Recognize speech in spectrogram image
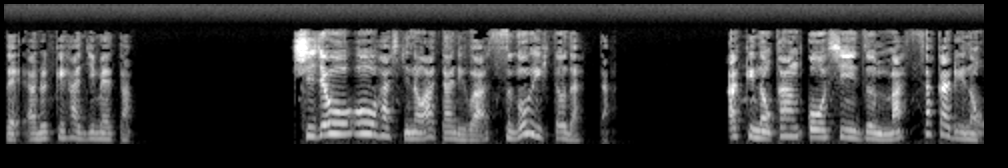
て歩き始めた。四条大橋のあたりはすごい人だった。秋の観光シーズン真っ盛りの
